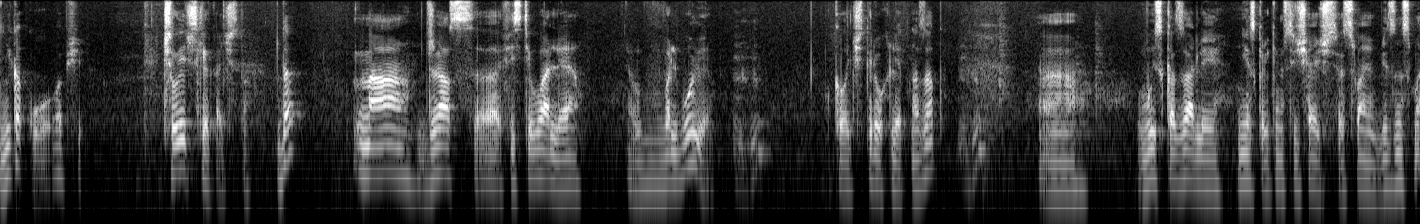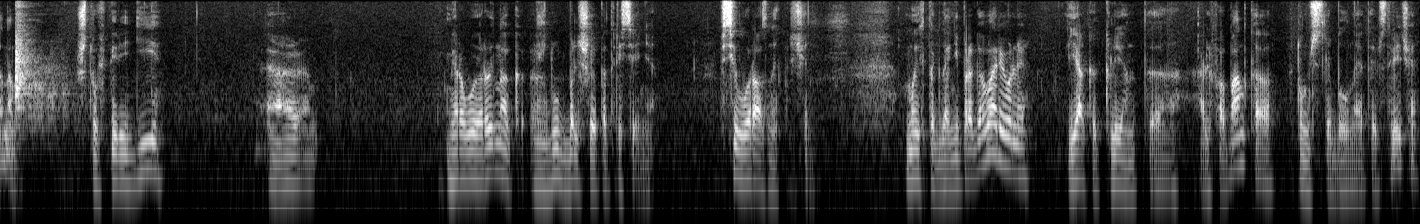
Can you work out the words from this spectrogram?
Никакого вообще. Человеческие качества? Да. На джаз-фестивале во Львове угу. около четырех лет назад угу. вы сказали нескольким встречающимся с вами бизнесменам, что впереди э, мировой рынок ждут большие потрясения в силу разных причин. Мы их тогда не проговаривали. Я, как клиент э, Альфа-банка, в том числе был на этой встрече.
